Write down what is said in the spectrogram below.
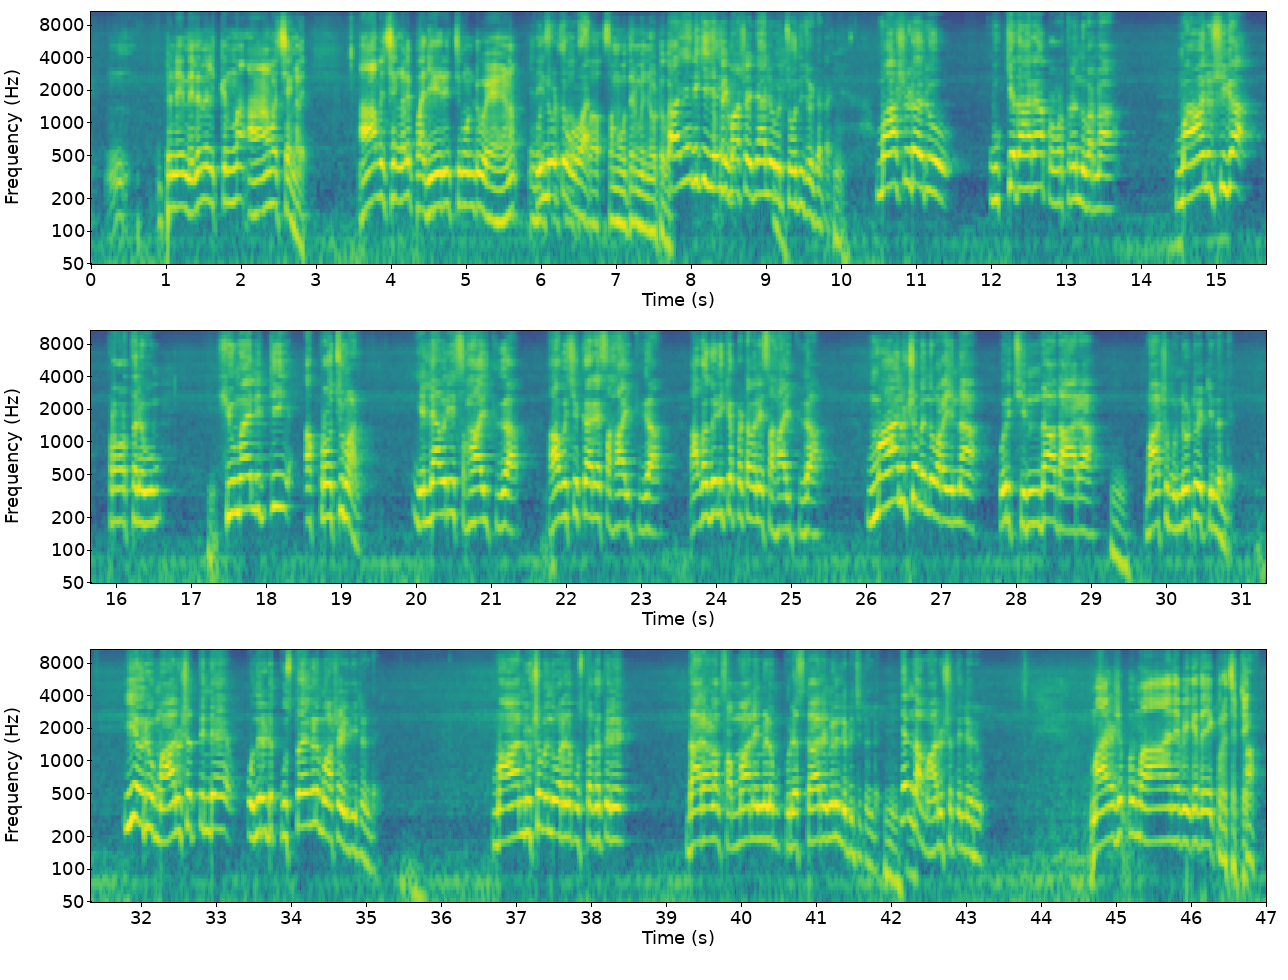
പിന്നെ നിലനിൽക്കുന്ന ആവശ്യങ്ങൾ ആവശ്യങ്ങൾ പരിഹരിച്ചുകൊണ്ട് വേണം മുന്നോട്ട് പോകാൻ. സമൂഹത്തിന് മുന്നോട്ട് പോകാൻ എനിക്ക് മാഷ ഞാൻ ഒരു ചോദ്യം ചോദിക്കട്ടെ? മാഷയുടെ ഒരു മുഖ്യധാരാ പ്രവർത്തനം എന്ന് പറഞ്ഞാൽ മാനുഷിക പ്രവർത്തനവും ഹ്യൂമാനിറ്റി അപ്രോച്ചുമാണ്. എല്ലാവരെയും സഹായിക്കുക ആവശ്യക്കാരെ സഹായിക്കുക അവഗണിക്കപ്പെട്ടവനെ സഹായിക്കുക. മാനുഷം എന്ന് പറയുന്ന ഒരു ചിന്താധാര മാഷ് മുന്നോട്ട് വയ്ക്കുന്നുണ്ട് ഈ ഒരു മാനുഷത്തിന്റെ ഒന്ന് രണ്ട് പുസ്തകങ്ങൾ മാഷ് എഴുതിയിട്ടുണ്ട്. മാനുഷം എന്ന് പറയുന്ന പുസ്തകത്തിന് ധാരാളം സമ്മാനങ്ങളും പുരസ്കാരങ്ങളും ലഭിച്ചിട്ടുണ്ട്. എന്താ മാനുഷത്തിന്റെ ഒരു മാനുഷിപ്പ് മാനവികതയെ കുറിച്ചിട്ട്.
